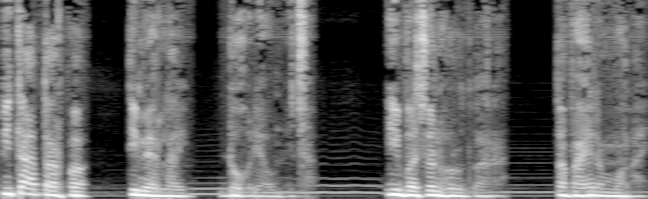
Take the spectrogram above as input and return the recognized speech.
पितातर्फ तिमीहरूलाई डोहोऱ्याउनेछ यी वचनहरूद्वारा तपाईँ र मलाई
